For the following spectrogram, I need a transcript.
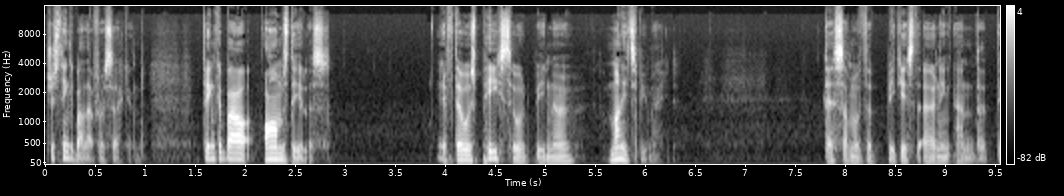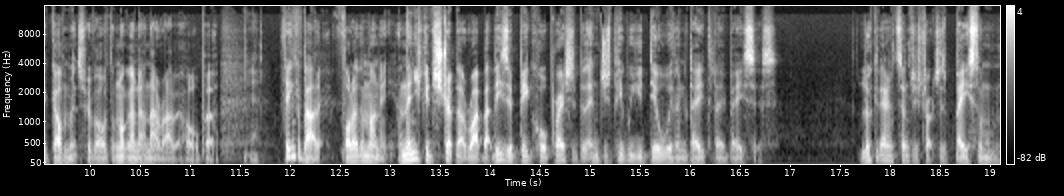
Just think about that for a second. Think about arms dealers. If there was peace, there would be no money to be made. They're some of the biggest earning, and the, the government's revolved. I'm not going down that rabbit hole, but Yeah. think about it. Follow the money, and then you could strip that right back. These are big corporations, but then just people you deal with on a day-to-day basis. Look at their incentive structures based on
